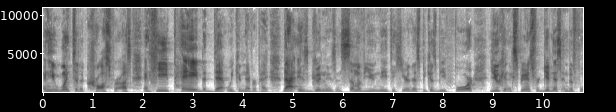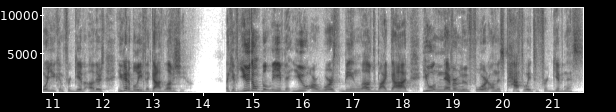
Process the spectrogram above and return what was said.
and he went to the cross for us, and he paid the debt we can never pay. That is good news, and some of you need to hear this because before you can experience forgiveness and before you can forgive others, you got to believe that God loves you. Like, if you don't believe that you are worth being loved by God, you will never move forward on this pathway to forgiveness.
